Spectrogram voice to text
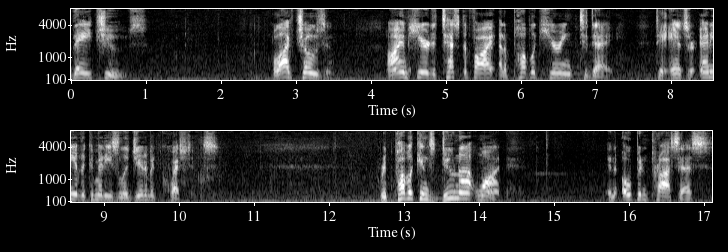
they choose. Well, I've chosen. I am here to testify at a public hearing today to answer any of the committee's legitimate questions. Republicans do not want an open process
